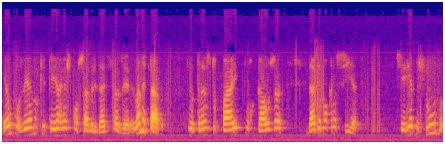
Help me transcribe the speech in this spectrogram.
é o governo que tem a responsabilidade de fazer. É lamentável que o trânsito pare por causa da democracia. Seria absurdo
